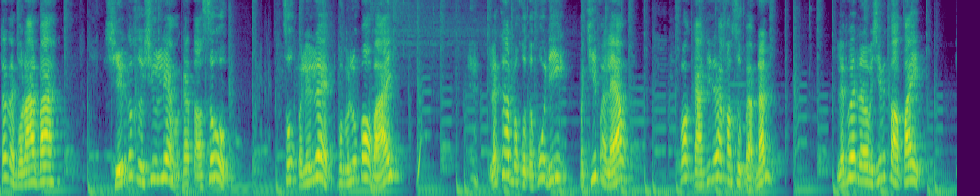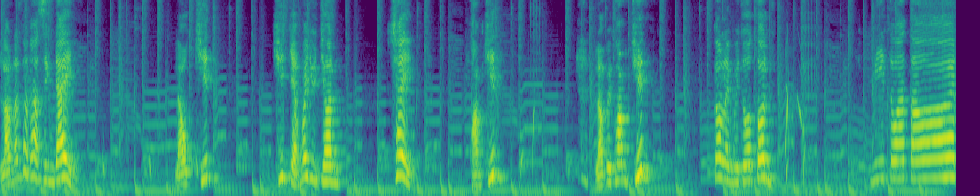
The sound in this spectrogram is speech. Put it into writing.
ตั้งแต่โบราณมาชีวิตก็คือชื่อเรียกของการต่อสู้ สู้ไปเรื่อยๆเพื่อเป็นรูปเป้าหมายและท่านบางคนต่อผู้นี้มาคิดมาแล้ว ว่าการที่ได้ความสุขแบบนั้น และเพื่อเดินไปชีวิตต่อไป เรานั้นต้องการสิ่งใด เราคิด คิดอย่างไม่หยุดหย่อน ใช่ ความคิด เราเป็นความคิด ก็เลยมีตัวตน มีตัวตน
